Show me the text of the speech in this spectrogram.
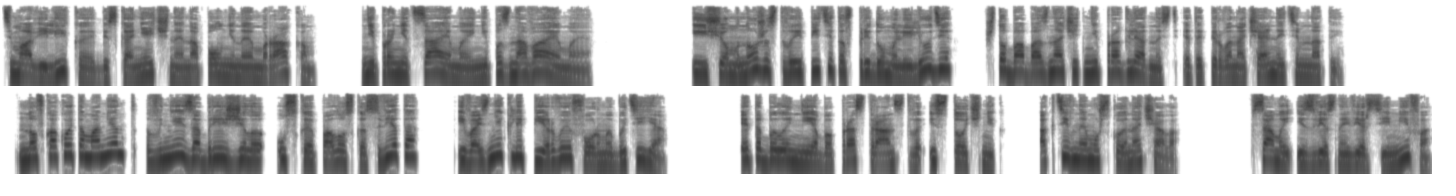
Тьма великая, бесконечная, наполненная мраком, непроницаемая, непознаваемая. И еще множество эпитетов придумали люди, чтобы обозначить непроглядность этой первоначальной темноты. Но в какой-то момент в ней забрезжила узкая полоска света, и возникли первые формы бытия. Это было небо, пространство, источник, активное мужское начало. В самой известной версии мифа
